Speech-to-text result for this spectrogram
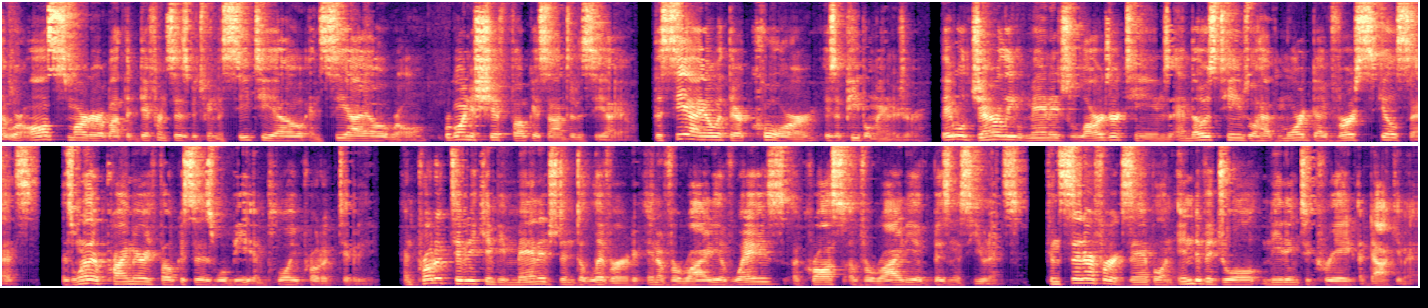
that we're all smarter about the differences between the CTO and CIO role, we're going to shift focus onto the CIO. The CIO at their core is a people manager. They will generally manage larger teams, and those teams will have more diverse skill sets, as one of their primary focuses will be employee productivity. And productivity can be managed and delivered in a variety of ways across a variety of business units. Consider, for example, an individual needing to create a document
